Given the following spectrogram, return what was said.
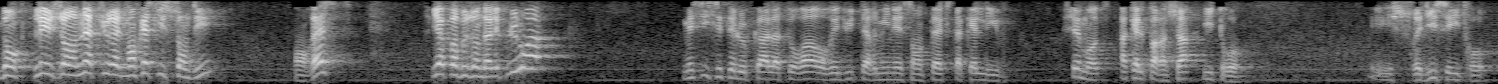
Donc, les gens, naturellement, qu'est-ce qu'ils se sont dit? On reste. Il n'y a pas besoin d'aller plus loin. Mais si c'était le cas, la Torah aurait dû terminer son texte à quel livre? Shemot. À quel paracha? Yitro. Il serait dit c'est Yitro.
